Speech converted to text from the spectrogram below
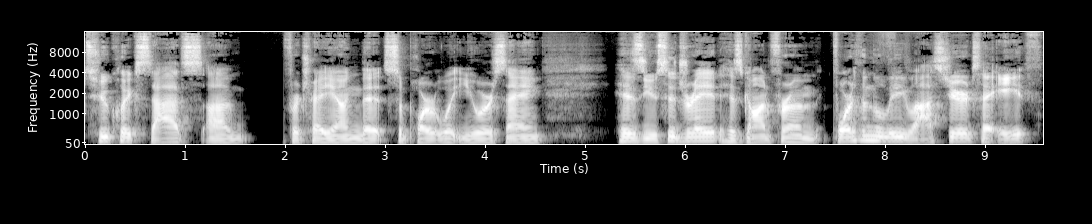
two quick stats um, for Trae young that support what you were saying his usage rate has gone from fourth in the league last year to eighth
